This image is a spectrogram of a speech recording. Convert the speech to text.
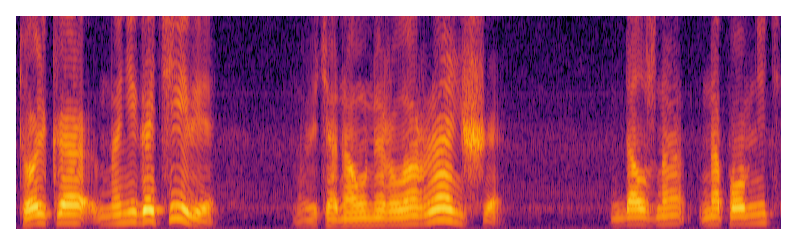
только на негативе. Но ведь она умерла раньше. Должна напомнить,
